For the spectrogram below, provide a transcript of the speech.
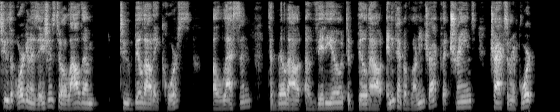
to the organizations to allow them to build out a course, a lesson, to build out a video, to build out any type of learning track that trains, tracks, and report.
